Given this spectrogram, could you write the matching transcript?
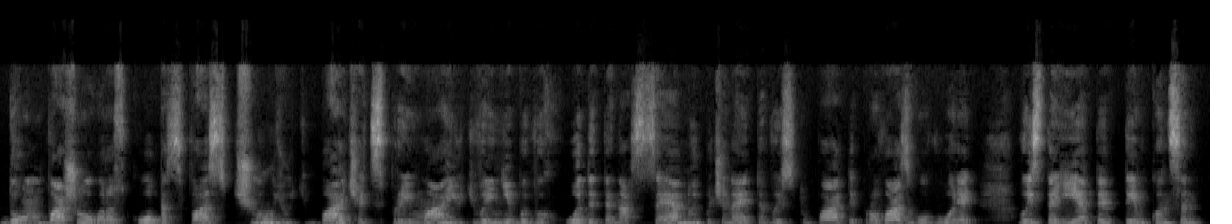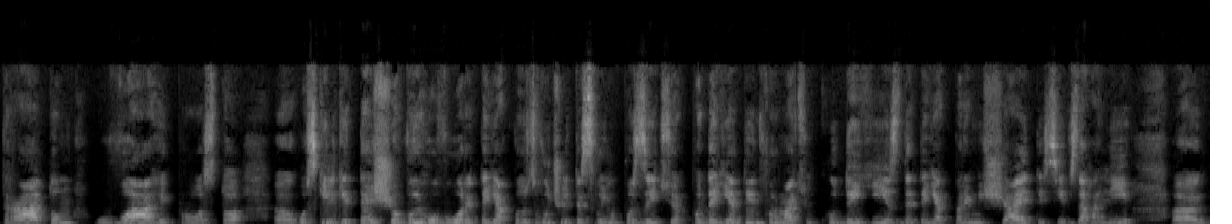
дом вашого гороскопа. З вас чують, бачать, сприймають. Ви ніби виходите на сцену і починаєте виступати. Про вас говорять. Ви стаєте тим концентратом уваги просто, е, оскільки те, що ви говорите, як ви озвучуєте свою позицію, як подаєте інформацію, куди їздите, як переміщаєтесь, і взагалі е,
